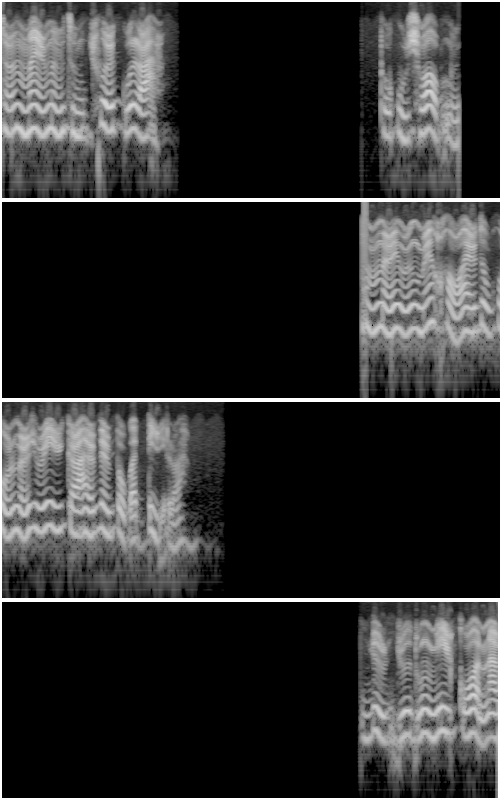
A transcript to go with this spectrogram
ทำไมมึงถึงช่วยกูล่ะเพราะกูชอบมึงทำไมมึงไม่ขอให้ทุกคนมาชีวิตกลายเป็นปกติล่ะหยุดอยู่ตรงนี้ก่อนนะ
